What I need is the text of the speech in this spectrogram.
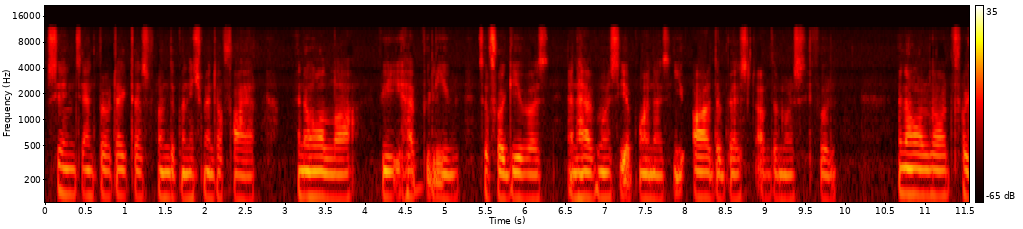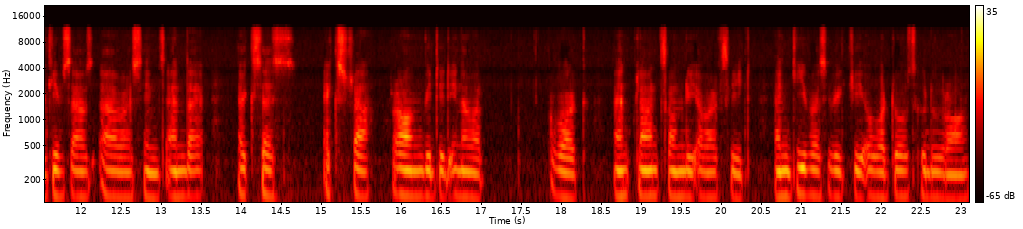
sins and protect us from the punishment of fire. And o allah we have believed. So forgive us and have mercy upon us. You are the best of the merciful and our Lord forgives us our sins and the excess, extra wrong we did in our work, and plant firmly our feet, and give us victory over those who do wrong.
